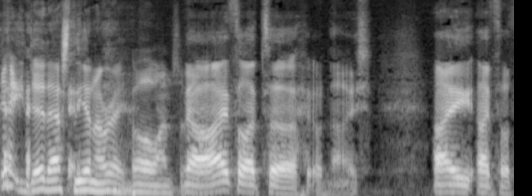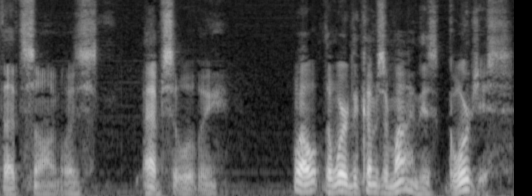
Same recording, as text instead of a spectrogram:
yeah, he did. Ask the NRA. Oh, I'm sorry. No, I thought. Uh, oh, nice. I I thought that song was absolutely. Well, the word that comes to mind is gorgeous.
